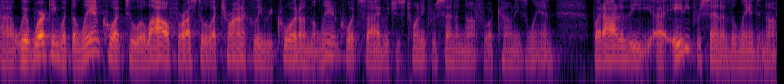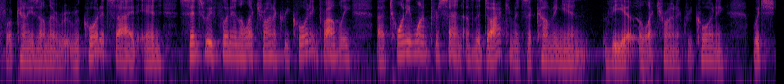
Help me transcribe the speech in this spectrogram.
Uh, we're working with the land court to allow for us to electronically record on the land court side, which is 20% of Norfolk County's land. But out of the uh, 80% of the land in Norfolk County is on the re- recorded side, and since we've put in electronic recording, probably uh, 21% of the documents are coming in via electronic recording, which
